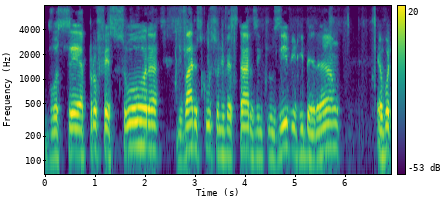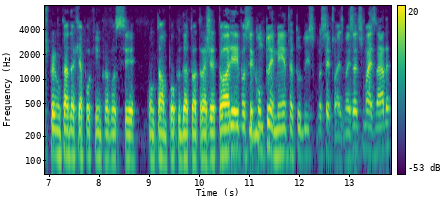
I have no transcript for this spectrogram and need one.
você é professora de vários cursos universitários, inclusive em Ribeirão. Eu vou te perguntar daqui a pouquinho para você contar um pouco da tua trajetória e você complementa tudo isso que você faz. Mas antes de mais nada,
